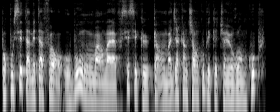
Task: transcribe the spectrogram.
Pour pousser ta métaphore au bout, on va, on va la pousser, c'est que quand, on va dire quand tu es en couple et que tu es heureux en couple,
